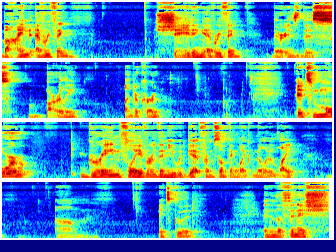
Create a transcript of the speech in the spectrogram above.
Behind everything, shading everything, there is this barley undercurrent. It's more grain flavor than you would get from something like Miller Lite. Um, it's good. And then the finish,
